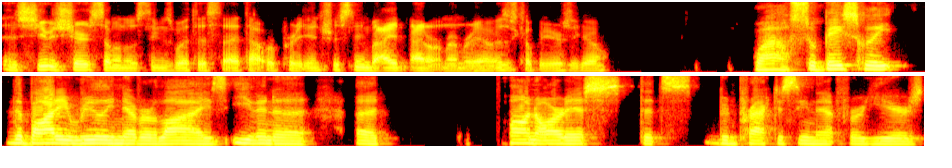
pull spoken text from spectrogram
And she would share some of those things with us that I thought were pretty interesting, but I, I don't remember. It was a couple years ago. Wow. So basically the body really never lies. Even a a con artist that's been practicing that for years,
